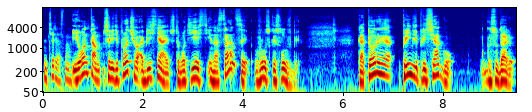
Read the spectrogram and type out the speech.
Интересно. И он там, среди прочего, объясняет, что вот есть иностранцы в русской службе, которые приняли присягу государю.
